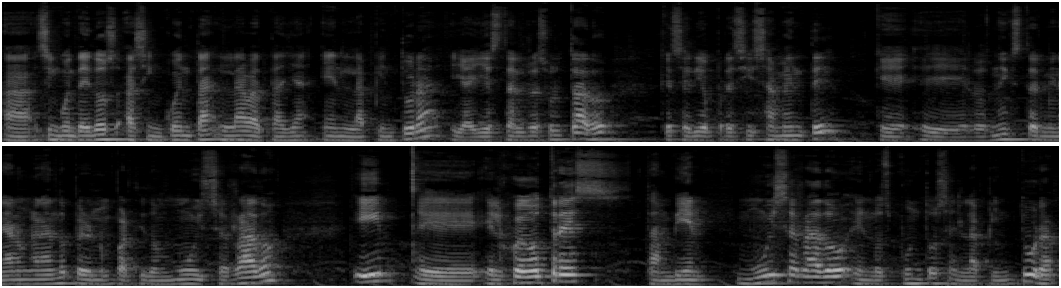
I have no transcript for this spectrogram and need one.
a 52 a 50 la batalla en la pintura. Y ahí está el resultado que se dio precisamente que eh, los Knicks terminaron ganando, pero en un partido muy cerrado. Y eh, el juego 3 también muy cerrado en los puntos en la pintura.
